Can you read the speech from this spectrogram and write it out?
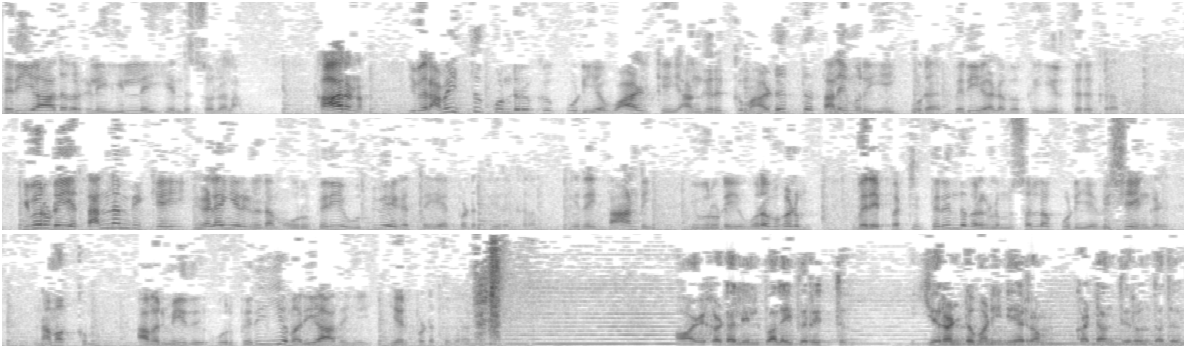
தெரியாதவர்களே இல்லை என்று சொல்லலாம். காரணம் இவர் அமைத்துக் கொண்டிருக்கக்கூடிய வாழ்க்கை அங்கிருக்கும் அடுத்த தலைமுறையை கூட பெரிய அளவுக்கு ஈர்த்திருக்கிறது. இவருடைய தன்னம்பிக்கை இளைஞர்களிடம் ஒரு பெரிய உத்வேகத்தை ஏற்படுத்தி இருக்கிறது இதை தாண்டி இவருடைய உறவுகளும் இவரை பற்றி தெரிந்தவர்களும் சொல்லக்கூடிய விஷயங்கள் நமக்கும் அவர் மீது ஒரு பெரிய மரியாதையை ஏற்படுத்துகிறது. ஆழ்கடலில் வலை விரித்து இரண்டு மணி நேரம் கடந்திருந்தது.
